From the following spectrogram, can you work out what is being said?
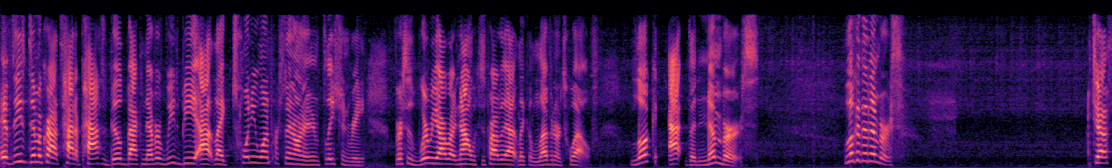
If these Democrats had a passed Build Back Never, we'd be at like 21% on an inflation rate versus where we are right now, which is probably at like 11 or 12. Look at the numbers. Look at the numbers. Just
